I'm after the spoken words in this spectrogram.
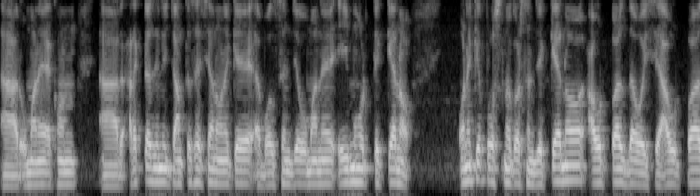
আর ওমানে এখন, আর আরেকটা জিনিস জানতে চাইছেন, অনেকে বলছেন যে ওমানে এই মুহূর্তে কেন অনেকে প্রশ্ন করছেন যে কেন আউটপাস দেওয়া হয়েছে আউটপাস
